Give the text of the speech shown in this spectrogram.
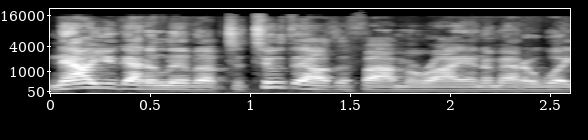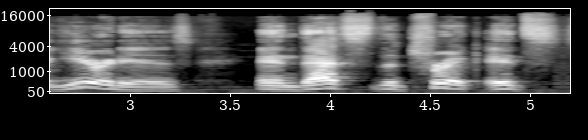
now you got to live up to 2005 Mariah, no matter what year it is, and that's the trick. It's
